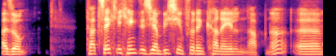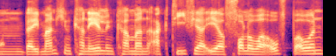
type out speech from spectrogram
also Tatsächlich hängt es ja ein bisschen von den Kanälen ab. Ne? Ähm, bei manchen Kanälen kann man aktiv ja eher Follower aufbauen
